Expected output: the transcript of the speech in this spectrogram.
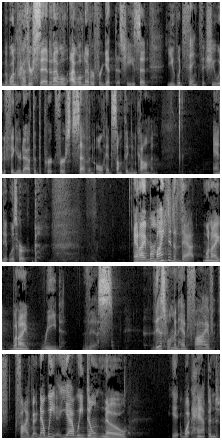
the one brother said, and I will, I will never forget this, he said, You would think that she would have figured out that the per- first seven all had something in common. And it was her. and I'm reminded of that when I, when I read this. This woman had five, five. Now we, yeah, we don't know it, what happened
